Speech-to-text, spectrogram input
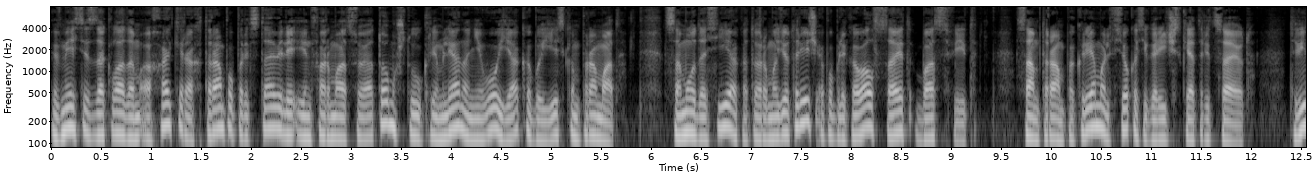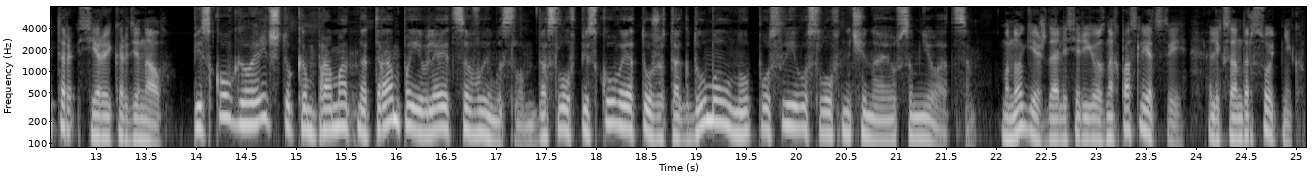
вместе с докладом о хакерах Трампу представили информацию о том, что у Кремля на него якобы есть компромат. Само досье, о котором идет речь, опубликовал сайт BuzzFeed. Сам Трамп и Кремль все категорически отрицают. Твиттер «Серый кардинал». Песков говорит, что компромат на Трампа является вымыслом. До слов Пескова я тоже так думал, но после его слов начинаю сомневаться. Многие ждали серьезных последствий. Александр Сотник.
